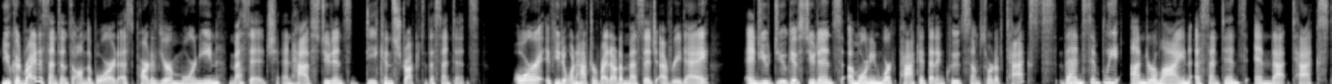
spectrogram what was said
You could write a sentence on the board as part of your morning message and have students deconstruct the sentence. Or if you didn't want to have to write out a message every day, and you do give students a morning work packet that includes some sort of texts, then simply underline a sentence in that text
